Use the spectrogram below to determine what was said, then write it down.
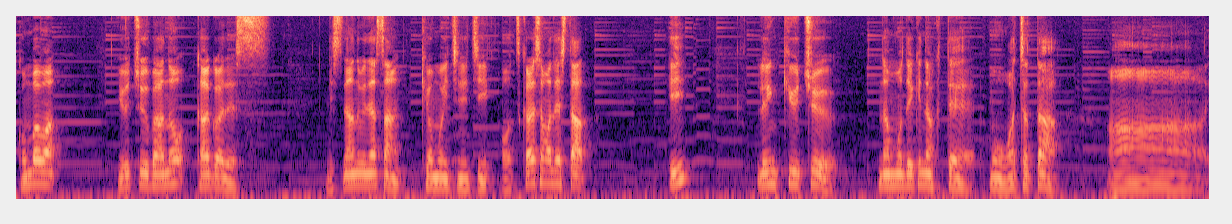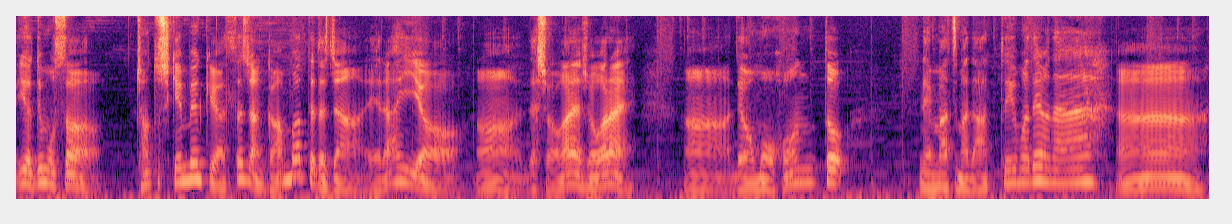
こんばんは。YouTuber のかぐわです。リスナーの皆さん今日も一日お疲れ様でした。え？連休中何もできなくてもう終わっちゃった。あー。いやでもさちゃんと試験勉強やってたじゃん。頑張ってたじゃん。偉いよ。うんでしょうがないしょうがない。うんでももうほんと年末まであっという間だよな。あ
